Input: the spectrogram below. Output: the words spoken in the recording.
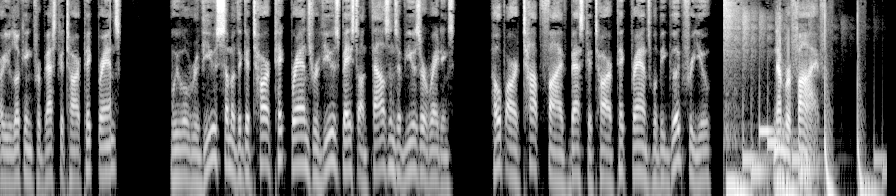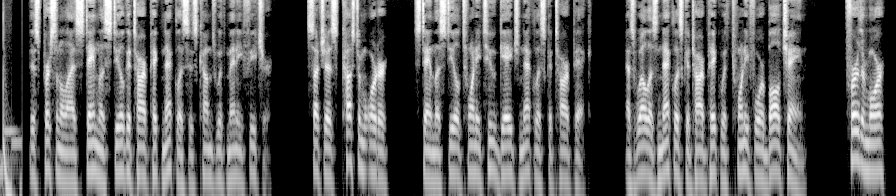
Are you looking for best guitar pick brands? We will review some of the guitar pick brands reviews based on thousands of user ratings. Hope our top 5 best guitar pick brands will be good for you. Number 5. This personalized stainless steel guitar pick necklaces comes with many feature, such as custom order, stainless steel 22 gauge necklace guitar pick, as well as necklace guitar pick with 24 ball chain. Furthermore,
